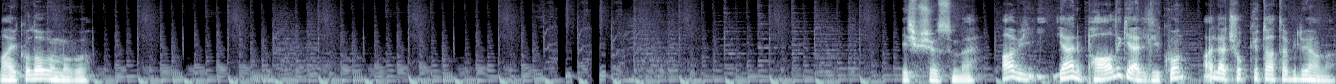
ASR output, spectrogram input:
Michael Owen mu bu? Geçmiş olsun be. Abi yani pahalı geldi ikon. Hala çok kötü atabiliyor ama.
